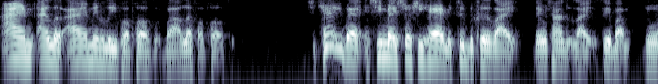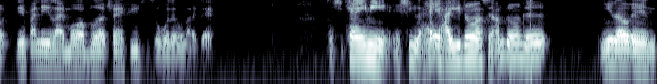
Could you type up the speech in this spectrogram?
I am I look, I ain't mean to leave her puzzled, but I left her puzzled. She came back and she made sure she had me too because like they were trying to like see about doing if I need like more blood transfusions or whatever like that. So she came in and she was like, Hey, how you doing? I said, I'm doing good. You know, and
